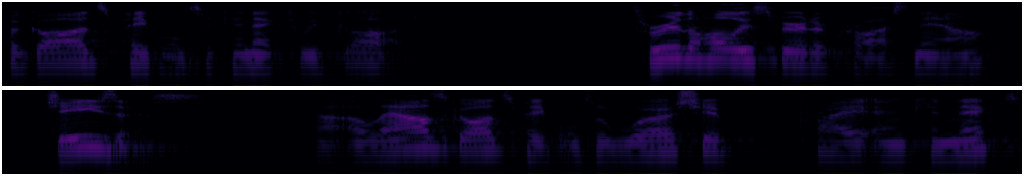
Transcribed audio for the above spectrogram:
for God's people to connect with God. Through the Holy Spirit of Christ, now, Jesus uh, allows God's people to worship, pray, and connect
